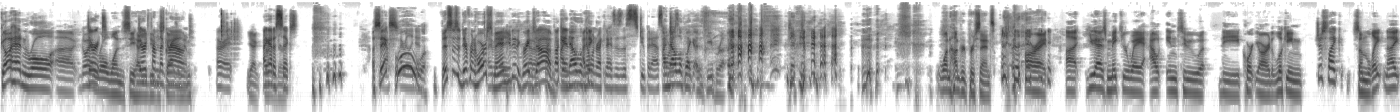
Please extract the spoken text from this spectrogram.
go ahead and roll. Uh, go ahead Dirt. and roll one to see how you do from the disguising ground. him. All right. Yeah, I got a dirt. six. A six? I really did. Ooh. This is a different horse, I man. really- You did a great I don't- job. Fucking, I now look- no I think- one recognizes this stupid ass. I now look like a zebra. One hundred percent. All right. Uh, you guys make your way out into the courtyard, looking just like some late night,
